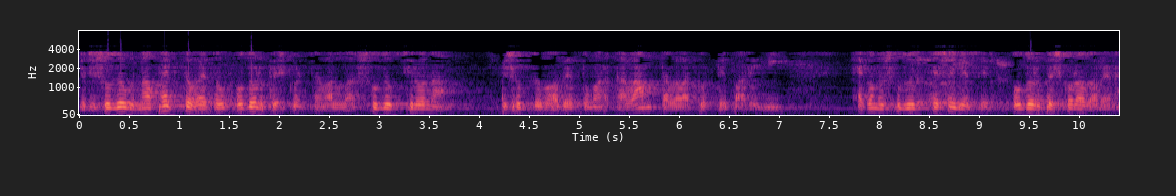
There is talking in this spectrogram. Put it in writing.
যদি সুযোগ না থাকতে হয়তো ওদর পেশ করতাম আল্লাহ। সুযোগ ছিল না। বিশুদ্ধভাবে তোমার কালাম তালাবাদ করতে পারিনি। এখন সুযোগ এসে গেছে, ওদর পেশ করা যাবে না।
